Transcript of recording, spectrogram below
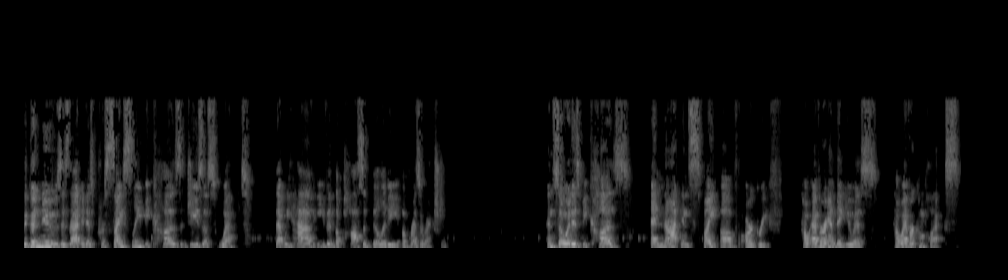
The good news is that it is precisely because Jesus wept that we have even the possibility of resurrection. And so it is because and not in spite of our grief, however ambiguous, however complex,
